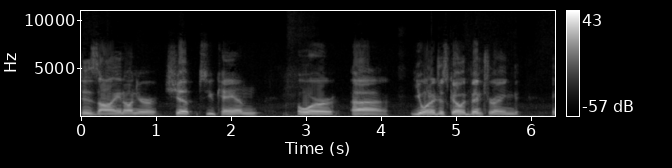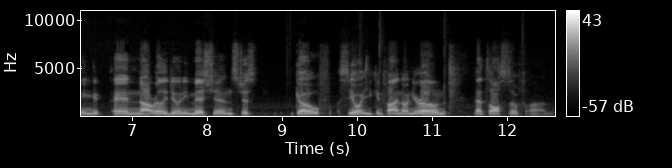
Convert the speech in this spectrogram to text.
design on your ships, you can, or uh, you want to just go adventuring and, and not really do any missions, just go f- see what you can find on your own. That's also fun.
